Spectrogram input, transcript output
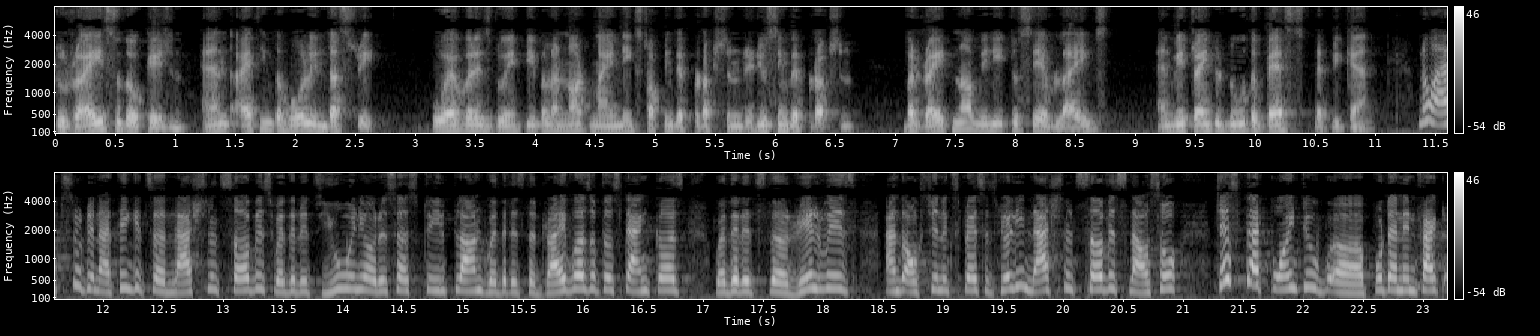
to rise to the occasion. And I think the whole industry, whoever is doing, people are not minding stopping their production, reducing their production. But right now we need to save lives and we're trying to do the best that we can. No, absolutely. And I think it's a national service, whether it's you in your Orissa steel plant, whether it's the drivers of those tankers, whether it's the railways and the Oxygen Express, it's really national service now. So just that point to uh, put, and in fact,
